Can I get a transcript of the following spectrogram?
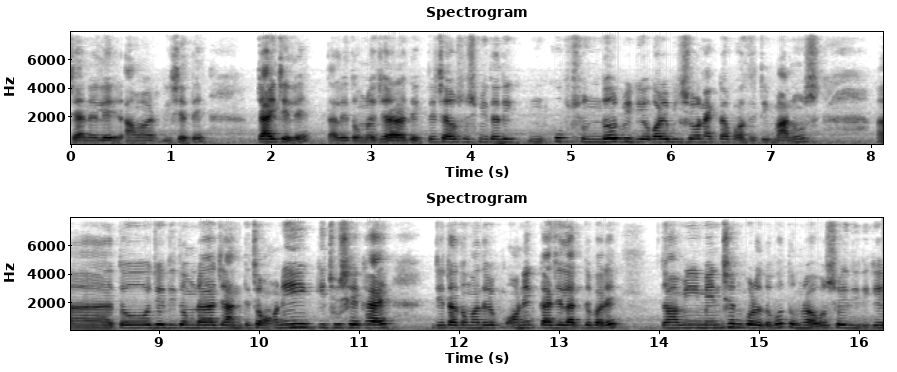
চ্যানেলে আমার ইসেতে টাইটেলে তাহলে তোমরা যারা দেখতে চাও সুস্মিতা দি খুব সুন্দর ভিডিও করে, ভীষণ একটা পজিটিভ মানুষ। তো যদি তোমরা জানতে চাও, অনেক কিছু শেখায় যেটা তোমাদের অনেক কাজে লাগতে পারে। তো আমি মেনশন করে দেবো, তোমরা অবশ্যই দিদিকে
